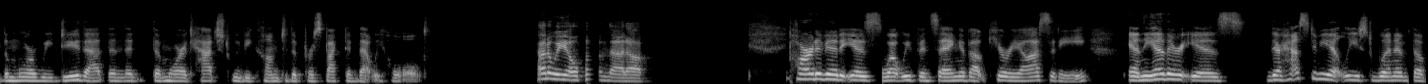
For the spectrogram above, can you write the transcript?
the more we do that, then the, the more attached we become to the perspective that we hold. How do we open that up? Part of it is what we've been saying about curiosity, and the other is there has to be at least one of the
